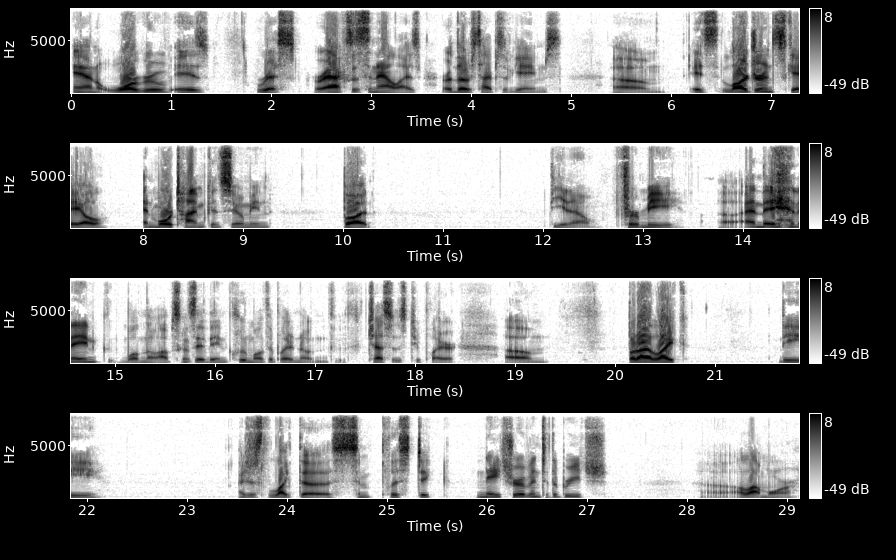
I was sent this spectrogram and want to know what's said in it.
and Wargroove is Risk or Axis and Allies or those types of games. Um, it's larger in scale and more time consuming, but you know, for me, uh, and they and they inc- well, no, I was gonna say they include multiplayer. No, chess is two player, um, but I like the. I just like the simplistic nature of Into the Breach uh, a lot more.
